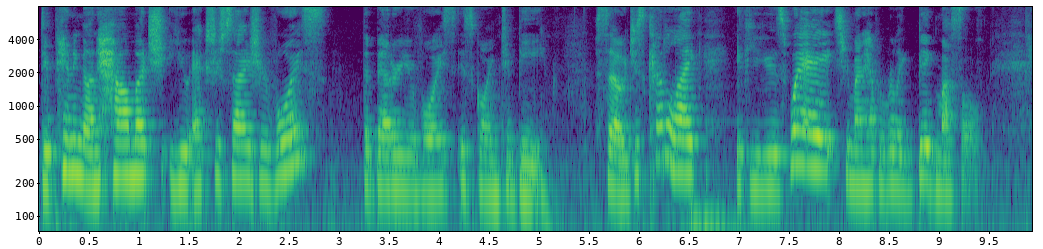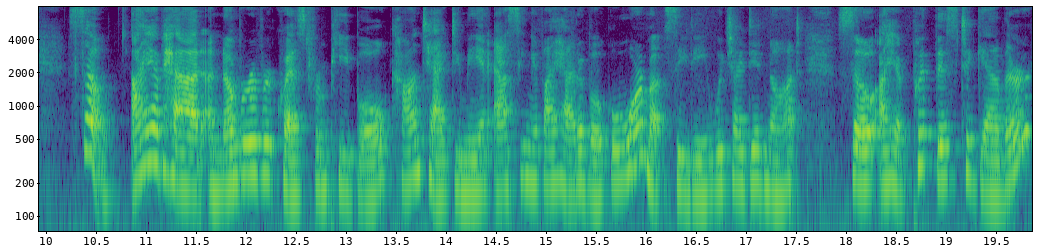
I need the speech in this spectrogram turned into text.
depending on how much you exercise your voice, the better your voice is going to be. So just kind of like if you use weights, you might have a really big muscle. So, I have had a number of requests from people contacting me and asking if I had a vocal warm up CD, which I did not. So, I have put this together,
